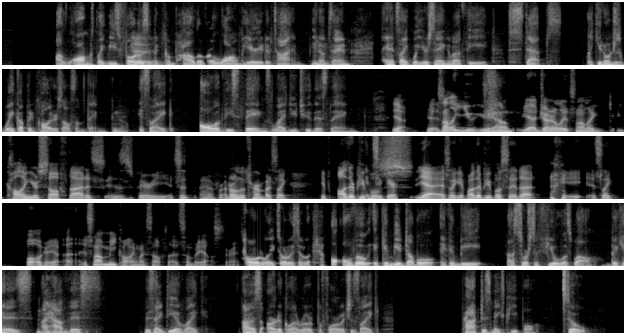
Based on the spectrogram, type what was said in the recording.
a long like these photos Yeah, have been compiled over a long period of time. You know what I'm mm-hmm. saying? And it's like what you're saying about the steps. Like you don't just wake up and call yourself something. No. It's like all of these things led you to this thing. Yeah, yeah. It's not like you. You, You should. know? Yeah. Generally, it's not like calling yourself that. Is is very. It's a. I don't know the term, but it's like if other people. Yeah, it's like if other people say that, it's like, well, okay, yeah, uh, it's not me calling myself that. It's somebody else, right? Totally, totally, totally. Although it can be a double, it can be a source of fuel as well because I Mhm. have this this idea of like uh, this article I wrote before, which is like practice makes people. So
